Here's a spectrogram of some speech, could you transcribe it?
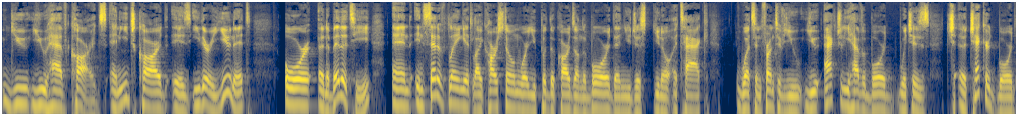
you you have cards and each card is either a unit or an ability. And instead of playing it like Hearthstone where you put the cards on the board then you just you know attack what's in front of you, you actually have a board which is ch- a checkered board.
